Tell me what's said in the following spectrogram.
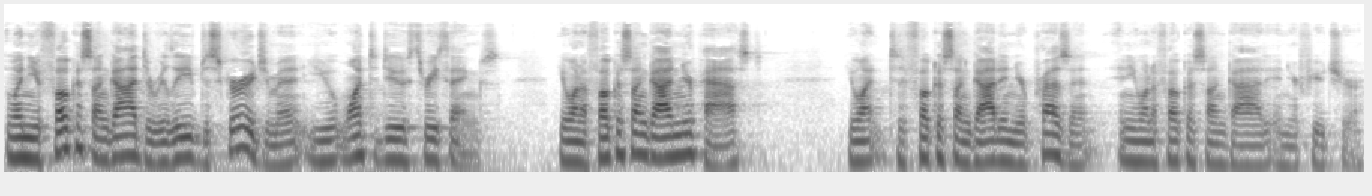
When you focus on God to relieve discouragement, you want to do three things. You want to focus on God in your past, you want to focus on God in your present, and you want to focus on God in your future.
